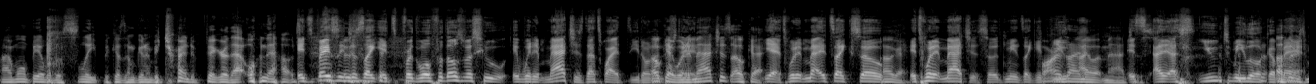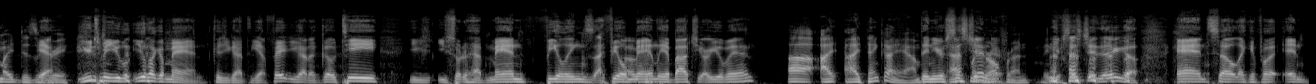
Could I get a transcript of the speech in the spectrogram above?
I won't be able to sleep because I'm going to be trying to figure that one out. It's basically just like it's for the well for those of us who it, when it matches. That's why you don't. okay when it matches. Okay. Yeah, it's when it ma- it's like so. Okay. It's when it matches. So it means like if far you, as I know, it matches. It's I, I, you to me look like a man. Others might disagree. Yeah. You to me you look, you look like a man because you got the you got fit, you got a goatee, you you sort of have man feelings. I feel Okay. manly about you. Are you a man? Uh, I I think I am. Then you're Ask my girlfriend. Then you're cisgender. there you go. And so like if a, and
